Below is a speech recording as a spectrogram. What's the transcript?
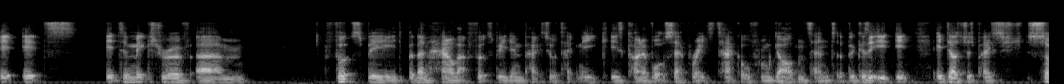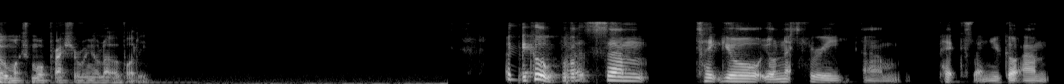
it, it's it's a mixture of um, foot speed, but then how that foot speed impacts your technique is kind of what separates tackle from guard and center because it it, it does just place so much more pressure on your lower body. Okay, cool. Well, let's um take your your next three um picks then. You've got um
